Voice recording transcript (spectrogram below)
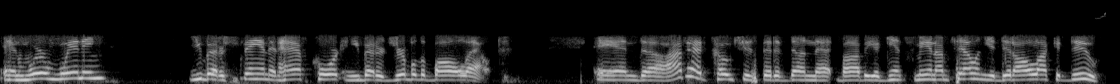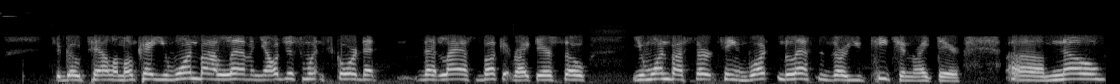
and we're winning, you better stand at half court and you better dribble the ball out. And uh, I've had coaches that have done that, Bobby, against me, and I'm telling you, did all I could do to go tell them, okay, you won by 11. Y'all just went and scored that that last bucket right there, so you won by 13. What lessons are you teaching right there? Um, no,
